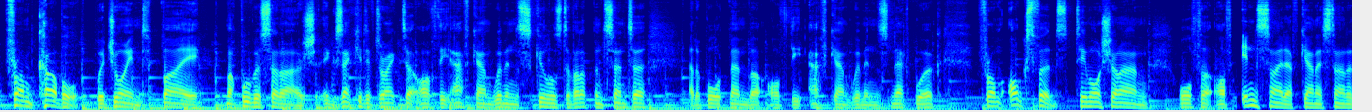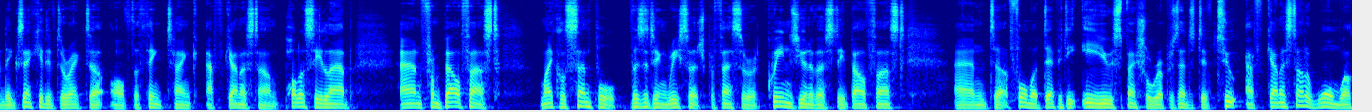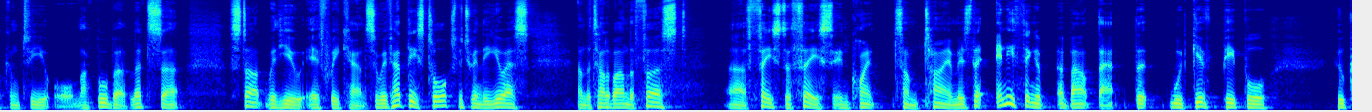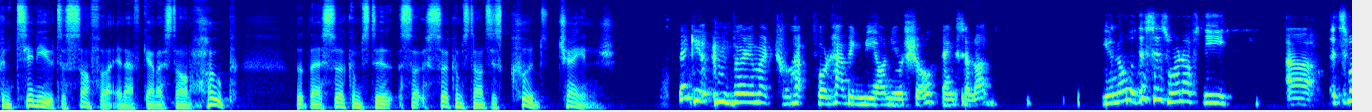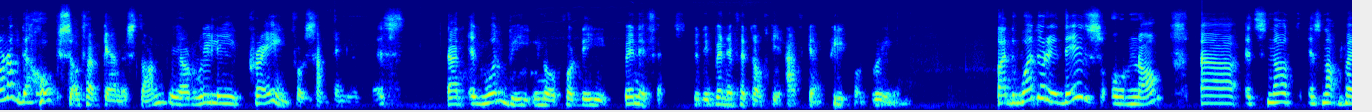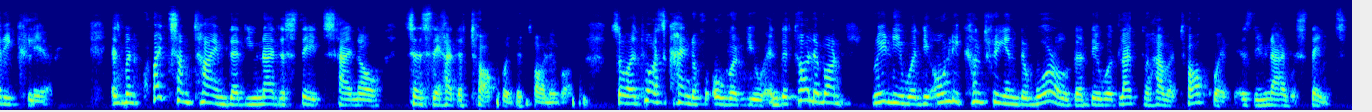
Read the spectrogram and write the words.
From Kabul, we're joined by Mahbouba Seraj, Executive Director of the Afghan Women's Skills Development Center and a board member of the Afghan Women's Network. From Oxford, Timor Sharan, author of Inside Afghanistan and Executive Director of the think tank Afghanistan Policy Lab. And from Belfast, Michael Semple, visiting research professor at Queen's University Belfast and uh, former Deputy EU Special Representative to Afghanistan. A warm welcome to you all. Mahbouba, let's. Uh, start with you if we can. So we've had these talks between the US and the Taliban, the first face to face in quite some time. Is there anything about that that would give people who continue to suffer in Afghanistan hope that their circumstances could change? Thank you very much for having me on your show. Thanks a lot. You know, this is one of the uh, it's one of the hopes of Afghanistan. We are really praying for something like this that it would be, you know, for the benefit, to the benefit of the Afghan people, really. But whether it is or not, uh, it's not, it's not very clear. It's been quite some time that the United States, I know, since they had a talk with the Taliban. So it was kind of overdue. And the Taliban really were the only country in the world that they would like to have a talk with is the United States.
